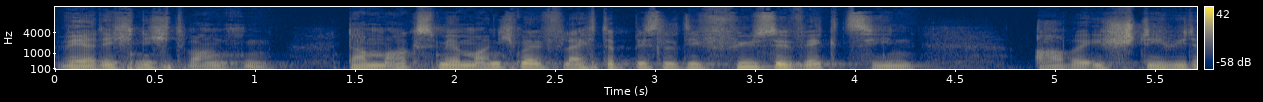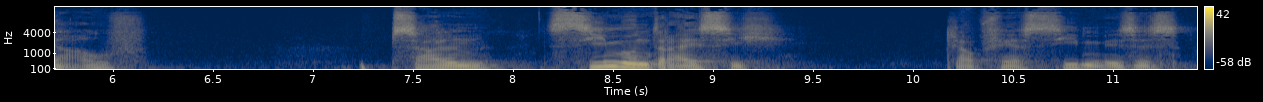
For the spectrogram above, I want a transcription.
werde ich nicht wanken. Da mag es mir manchmal vielleicht ein bisschen die Füße wegziehen, aber ich stehe wieder auf. Psalm 37, ich glaube Vers 7 ist es,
